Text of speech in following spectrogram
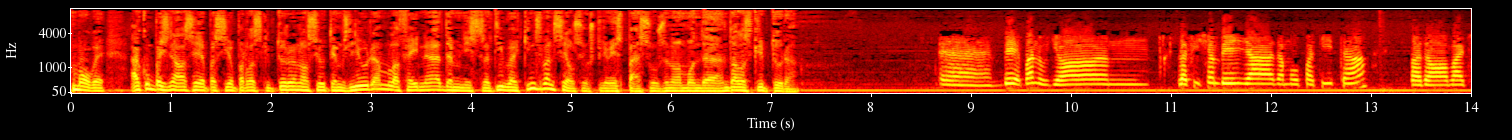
Molt bé. Ha compaginat la seva passió per l'escriptura en el seu temps lliure amb la feina administrativa. Quins van ser els seus primers passos en el món de, de l'escriptura? Eh, bé, bueno, jo mm, l'afició amb ell ja de molt petita, però vaig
